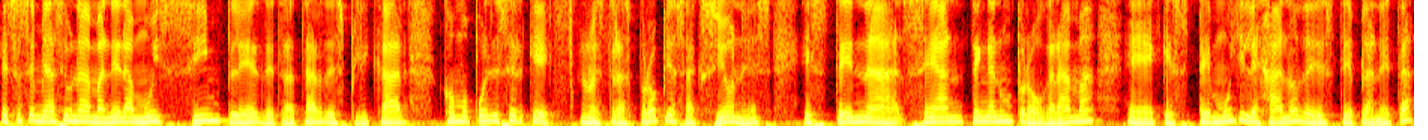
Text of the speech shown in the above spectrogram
eso se me hace una manera muy simple de tratar de explicar cómo puede ser que nuestras propias acciones estén, sean, tengan un programa eh, que esté muy lejano de este planeta,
